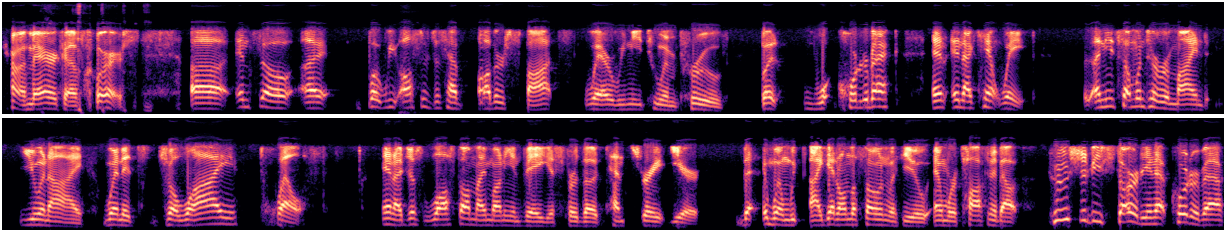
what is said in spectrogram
America, of course. Uh, and so, uh, but we also just have other spots where we need to improve. But w- quarterback, and and I can't wait. I need someone to remind you and I when it's July twelfth and I just lost all my money in Vegas for the tenth straight year. That when we, I get on the phone with you and we're talking about who should be starting at quarterback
